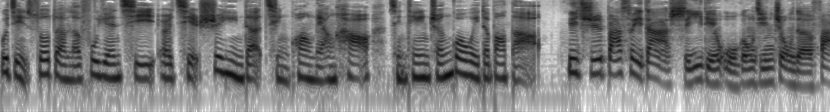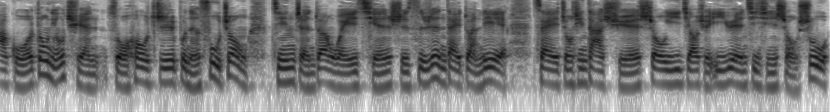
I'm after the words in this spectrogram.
不仅缩短了复原期，而且适应的情况良好。请听陈国伟的报道。一只八岁大、十一点五公斤重的法国斗牛犬，左后肢不能负重，经诊断为前十字韧带断裂，在中心大学兽医教学医院进行手术，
